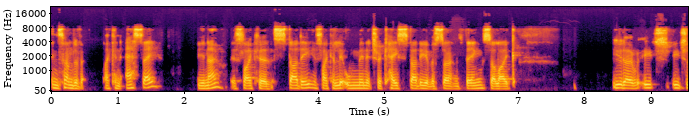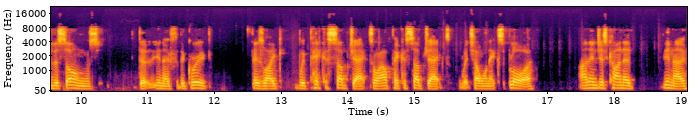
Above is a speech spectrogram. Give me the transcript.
in terms of like an essay. you know, it's like a study. It's like a little miniature case study of a certain thing. So like, you know, each each of the songs that you know for the group is like we pick a subject, or I'll pick a subject which I want to explore, and then just kind of, you know,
